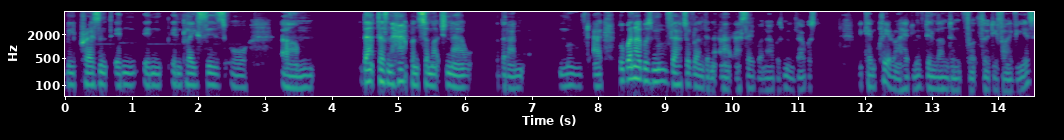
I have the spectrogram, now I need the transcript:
be present in in in places, or um, that doesn't happen so much now that I'm moved out. But when I was moved out of London, I, I say when I was moved, I was became clear I had lived in London for 35 years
